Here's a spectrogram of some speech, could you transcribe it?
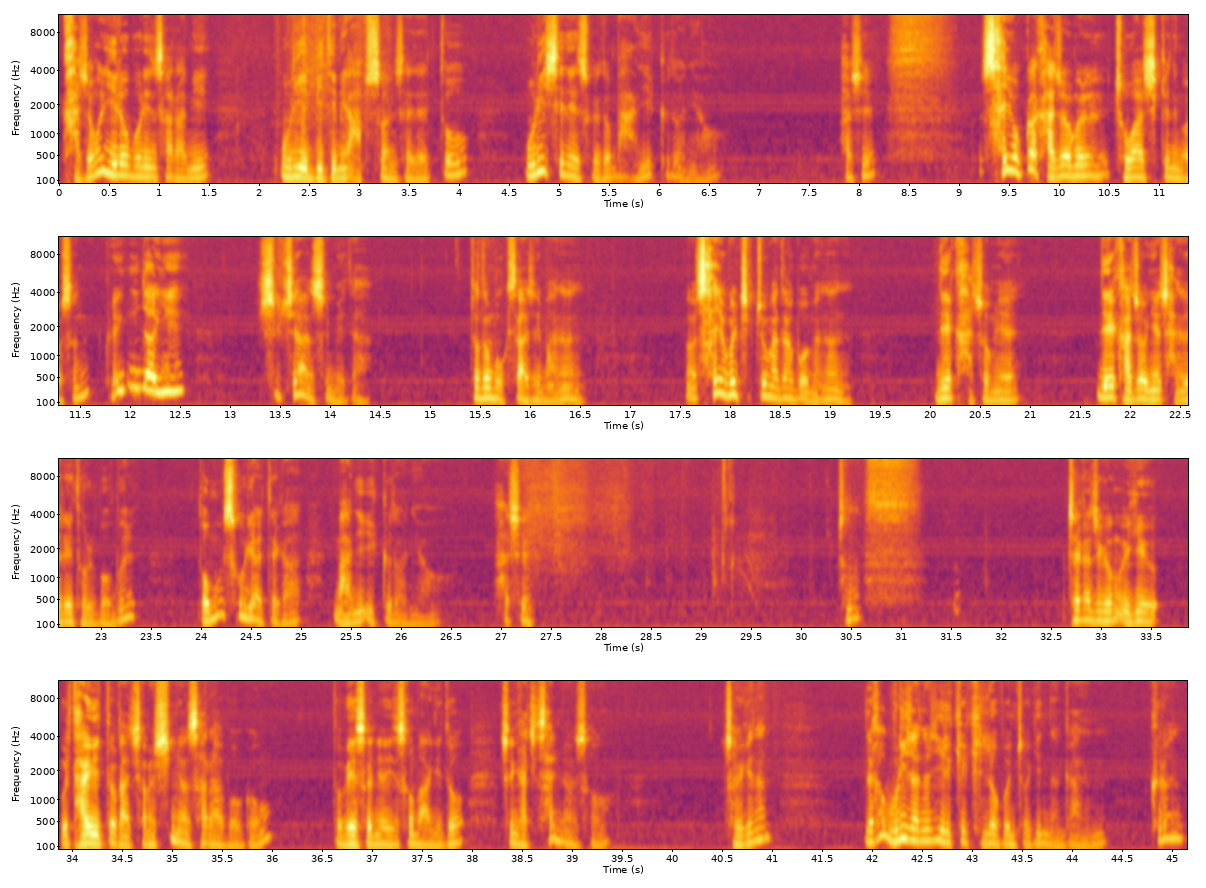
가정을 잃어버린 사람이 우리의 믿음의 앞선 세대 또 우리 세대 속에도 많이 있거든요. 사실 사역과 가정을 조화시키는 것은 굉장히 쉽지 않습니다. 저도 목사지만은 어, 사역을 집중하다 보면은 내 가정에 내 가정의 자녀들의 돌봄을 너무 소홀히 할 때가 많이 있거든요. 사실 저는 제가 지금 여기 우리 다윗도 같이 한번 10년 살아보고 또 외손녀인 소망이도 지금 같이 살면서 저에게는 내가 우리 자녀를 이렇게 길러본 적이 있는가 하는 그런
